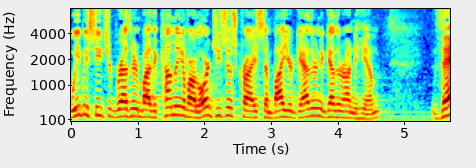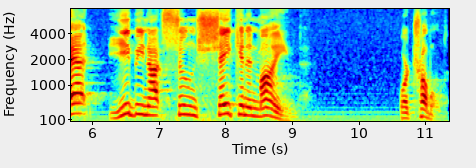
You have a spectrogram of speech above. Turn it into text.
we beseech you, brethren, by the coming of our Lord Jesus Christ and by your gathering together unto him, that ye be not soon shaken in mind or troubled,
